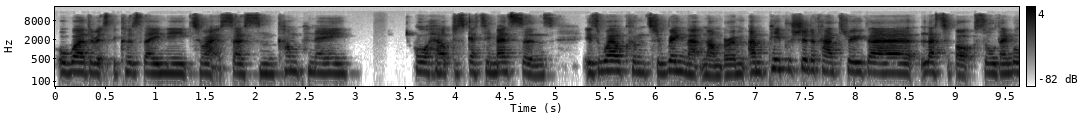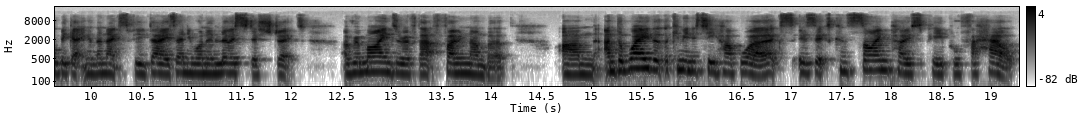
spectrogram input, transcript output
or whether it's because they need to access some company or help just getting medicines, is welcome to ring that number. And, and people should have had through their letterbox, or they will be getting in the next few days, anyone in Lewes District, a reminder of that phone number. Um, and the way that the community hub works is it can signpost people for help.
